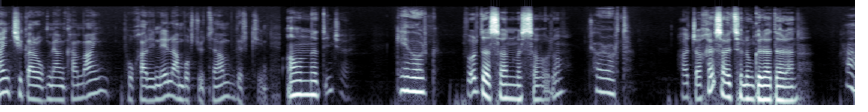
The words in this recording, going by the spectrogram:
այն չի կարող միանգամայն փոխարինել ամբողջությամբ գրքին։ Անունդ ինչ է։ Գևորգ։ Որ դասանում ես սովորում։ 4-րդ։ Հաճախ ես այցելում գրադարան։ Հա։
